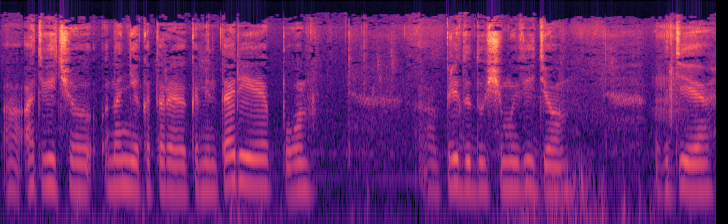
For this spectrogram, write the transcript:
а, отвечу на некоторые комментарии по а, предыдущему видео, где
